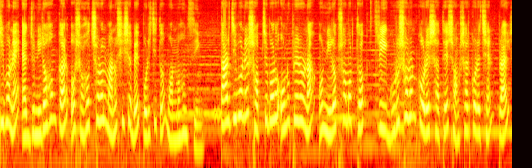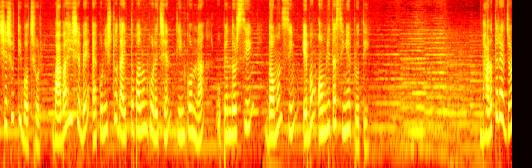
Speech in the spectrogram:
জীবনে একজন নিরহংকার ও সহজ সরল মানুষ হিসেবে পরিচিত মনমোহন সিং। তার জীবনের সবচেয়ে বড় অনুপ্রেরণা ও নীরব সমর্থক স্ত্রী গুরুশরণ কোরের সাথে সংসার করেছেন প্রায় ছেষট্টি বছর। বাবা হিসেবে একনিষ্ঠ দায়িত্ব পালন করেছেন তিন কন্যা উপেন্দর সিং, দমন সিং এবং অমৃতা সিংয়ের প্রতি। ভারতের একজন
